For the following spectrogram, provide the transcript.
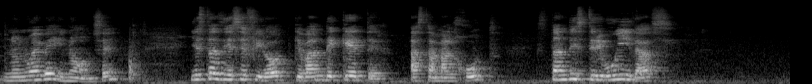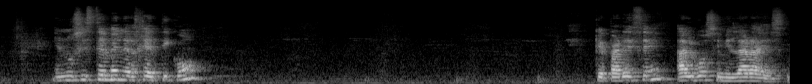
no 9 y no 11. Y estas 10 sefirot que van de Keter hasta Malhut están distribuidas en un sistema energético que parece algo similar a esto.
